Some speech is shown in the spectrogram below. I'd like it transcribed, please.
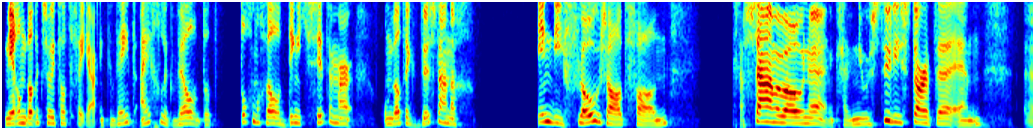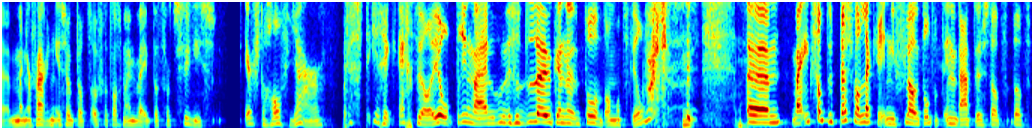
meer omdat ik zoiets had van, ja, ik weet eigenlijk wel dat toch nog wel wat dingetjes zitten, maar omdat ik dusdanig in die flow zat van, ik ga samenwonen en ik ga een nieuwe studie starten en eh, mijn ervaring is ook dat over het algemeen bij dat soort studies, het eerste half jaar presteer ik echt wel heel prima. En dan is het leuk en uh, tot het allemaal te veel wordt. um, maar ik zat dus best wel lekker in die flow. Tot het inderdaad dus dat, dat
